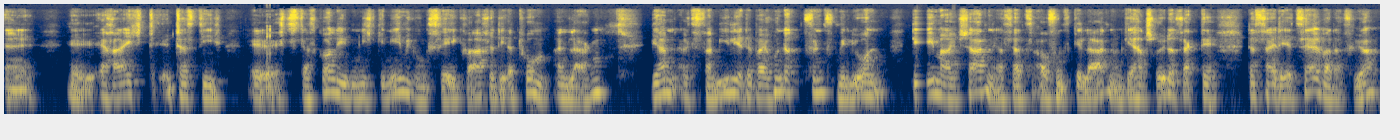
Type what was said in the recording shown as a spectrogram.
äh, äh, erreicht, dass die, äh, das Gorleben nicht genehmigungsfähig war für die Atomanlagen. Wir haben als Familie dabei 105 Millionen D-Mark Schadenersatz auf uns geladen und Gerhard Schröder sagte, das sei der jetzt selber dafür.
